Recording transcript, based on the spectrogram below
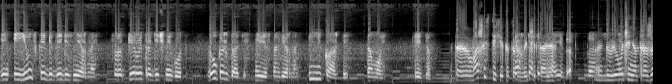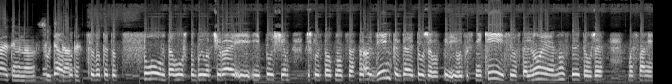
День июньской беды безмерной, 41-й трагичный год – Долго ждать их невестам верным, и не каждый домой придет. Это ваши стихи, которые да, вы да, читали? Это мои, да, да. Я говорю, очень отражает именно суть да, даты. Вот, вот этот слом того, что было вчера, и, и то, с чем пришлось столкнуться в этот а... день, когда тоже и выпускники, и все остальное, ну, все это уже мы с вами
